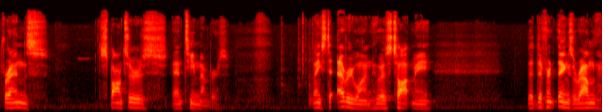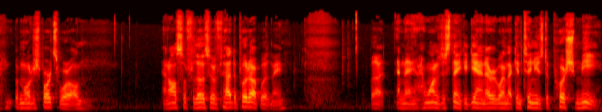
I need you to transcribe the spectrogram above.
friends, sponsors, and team members. Thanks to everyone who has taught me the different things around the motorsports world, and also for those who have had to put up with me. But and I want to just thank again everyone that continues to push me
